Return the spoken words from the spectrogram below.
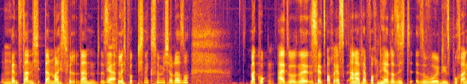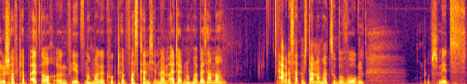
Mhm. Wenn es dann nicht, dann mache ich es, dann ist Ja. es vielleicht wirklich nichts für mich oder so. Mal gucken. Also, ne, ist jetzt auch erst anderthalb Wochen her, dass ich sowohl dieses Buch angeschafft habe, als auch irgendwie jetzt nochmal geguckt habe, was kann ich in meinem Alltag nochmal besser machen. Aber das hat mich dann nochmal zu bewogen. Und ob es mir jetzt,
